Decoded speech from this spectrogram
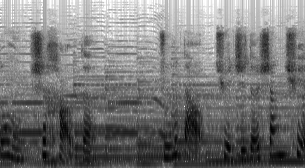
动是好的，主导却值得商榷。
